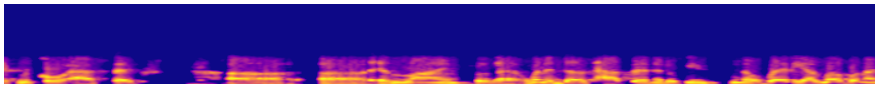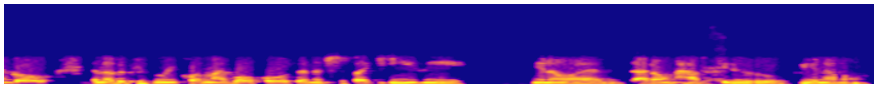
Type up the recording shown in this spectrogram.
technical aspects uh, uh, in line so that when it does happen, it'll be, you know, ready. I love when I go and other people record my vocals and it's just like easy. You know, I, I don't have yeah. to, you know,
